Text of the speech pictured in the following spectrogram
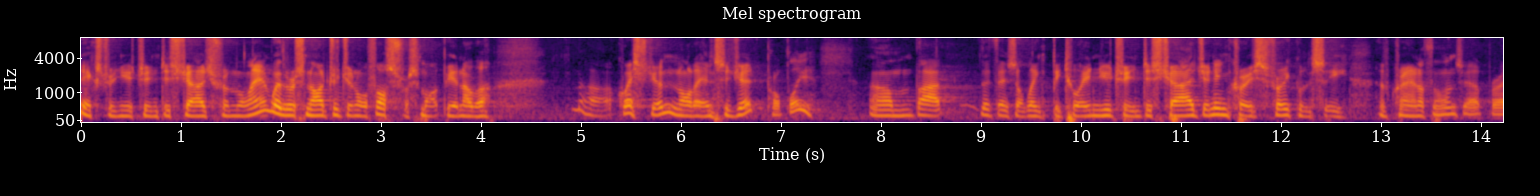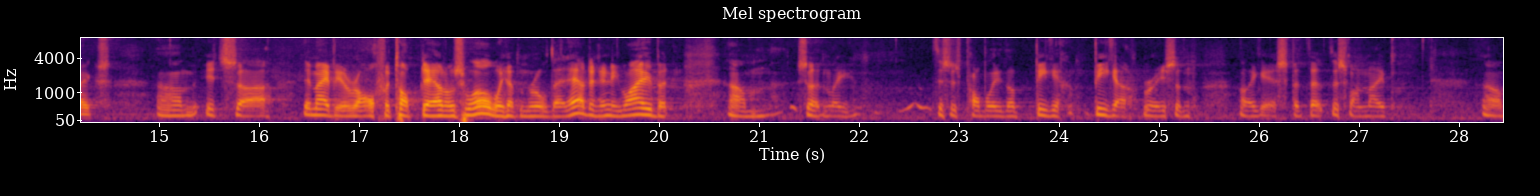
extra nutrient discharge from the land, whether it's nitrogen or phosphorus, might be another uh, question, not answered yet properly, um, but that there's a link between nutrient discharge and increased frequency of crown of thorns outbreaks. Um, it's, uh, there may be a role for top down as well. We haven't ruled that out in any way, but um, certainly this is probably the bigger, bigger reason, I guess. But that, this one may, um,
